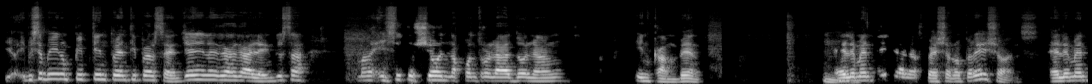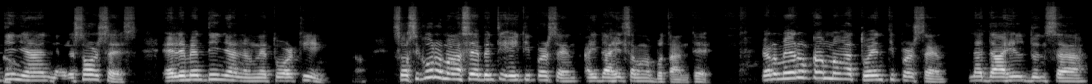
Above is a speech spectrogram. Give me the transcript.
Ibig sabihin ng 15-20%, dyan yung nanggagaling doon sa mga institusyon na kontrolado ng incumbent. Mm. Element din yan ng special operations. Element din yan ng resources. Element din yan ng networking. So siguro mga 70-80% ay dahil sa mga botante. Pero meron kang mga 20% na dahil dun sa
